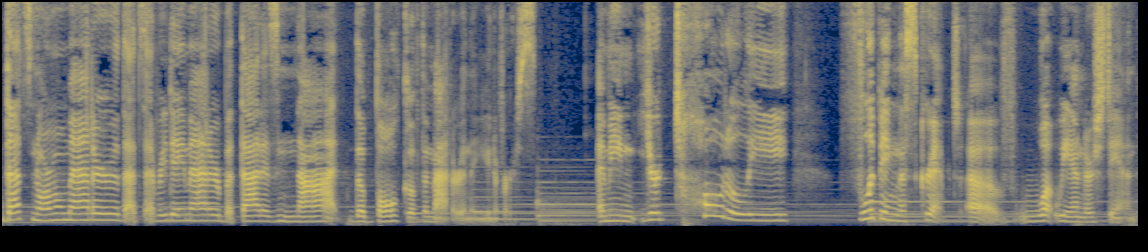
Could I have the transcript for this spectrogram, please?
that's normal matter, that's everyday matter, but that is not the bulk of the matter in the universe. I mean, you're totally flipping the script of what we understand.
